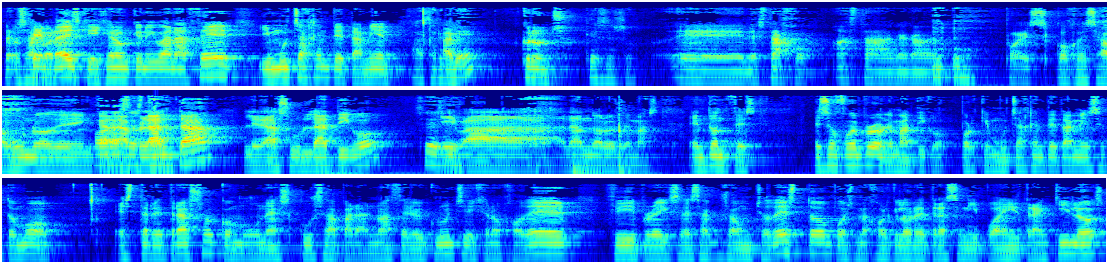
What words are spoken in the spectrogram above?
Pero ¿Os acordáis que dijeron que no iban a hacer y mucha gente también? ¿Hacer qué? Crunch. ¿Qué es eso? Eh, destajo hasta que acabe el juego. Pues coges a uno de en cada planta, le das un látigo Sí, sí. y va dando a los demás. Entonces, eso fue problemático, porque mucha gente también se tomó este retraso como una excusa para no hacer el crunch y dijeron, joder, CD Projekt se les ha acusado mucho de esto, pues mejor que lo retrasen y puedan ir tranquilos.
